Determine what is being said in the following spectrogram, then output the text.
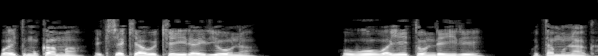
Waitu mukama ekisha kyawe keira iliona Owo wayetondeire utamunaga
